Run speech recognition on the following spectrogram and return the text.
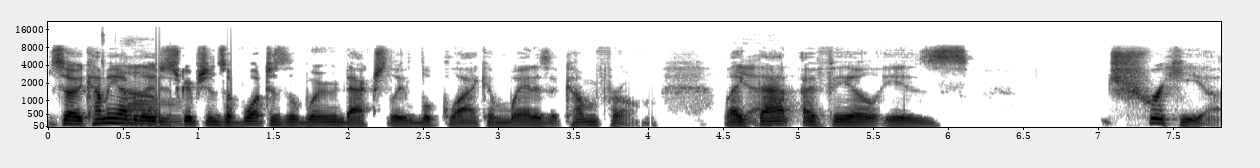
So coming up with those Um, descriptions of what does the wound actually look like and where does it come from, like Yeah. that, I feel is trickier.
